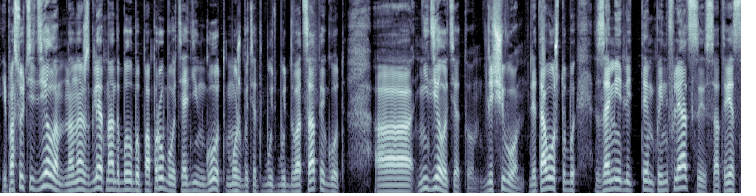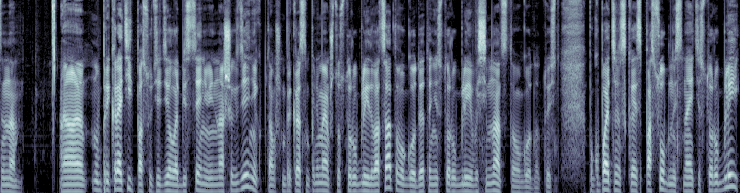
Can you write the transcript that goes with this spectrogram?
И по сути дела, на наш взгляд, надо было бы попробовать один год, может быть это будет, будет 20 год, а, не делать этого. Для чего? Для того, чтобы замедлить темпы инфляции, соответственно, ну, прекратить, по сути дела, обесценивание наших денег, потому что мы прекрасно понимаем, что 100 рублей 2020 года это не 100 рублей 2018 года. То есть покупательская способность на эти 100 рублей,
